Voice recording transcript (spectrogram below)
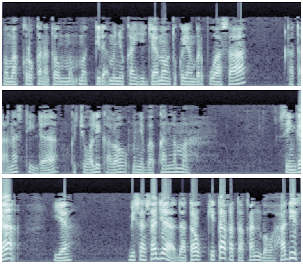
memakruhkan atau tidak menyukai hijama untuk yang berpuasa? Kata Anas tidak, kecuali kalau menyebabkan lemah. Sehingga ya bisa saja atau kita katakan bahwa hadis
